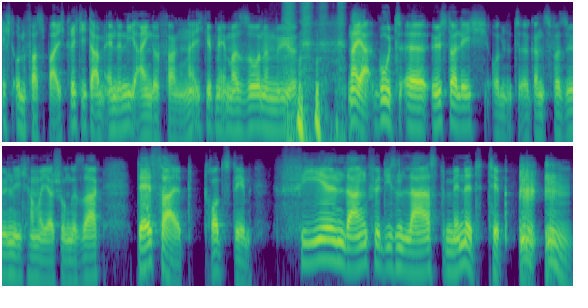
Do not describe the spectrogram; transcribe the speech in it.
echt unfassbar. Ich kriege dich da am Ende nie eingefangen. Ne? Ich gebe mir immer so eine Mühe. naja, gut, äh, österlich und äh, ganz versöhnlich haben wir ja schon gesagt. Deshalb trotzdem vielen Dank für diesen Last-Minute-Tipp.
